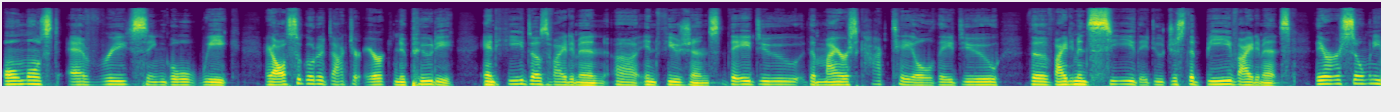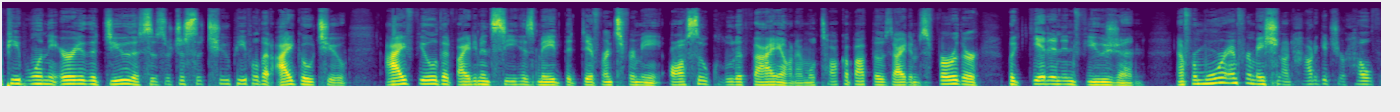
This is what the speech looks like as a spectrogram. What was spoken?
almost every single week. I also go to Dr. Eric Naputi, and he does vitamin uh, infusions. They do the Myers cocktail. They do the vitamin C. They do just the B vitamins. There are so many people in the area that do this. These are just the two people that I go to. I feel that vitamin C has made the difference for me. Also, glutathione, and we'll talk about those items further, but get an infusion. Now, for more information on how to get your health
